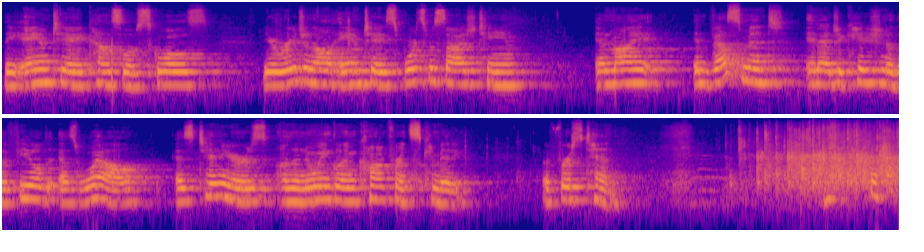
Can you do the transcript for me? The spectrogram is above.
the AMTA Council of Schools, the original AMTA sports massage team, and my investment in education of the field as well as 10 years on the New England Conference Committee, the first 10.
